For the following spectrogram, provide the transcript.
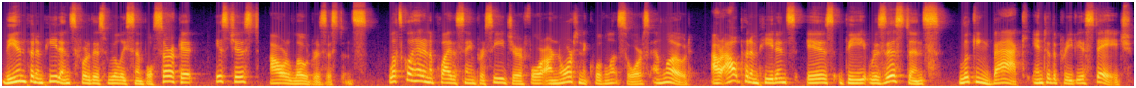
The input impedance for this really simple circuit is just our load resistance. Let's go ahead and apply the same procedure for our Norton equivalent source and load. Our output impedance is the resistance looking back into the previous stage.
